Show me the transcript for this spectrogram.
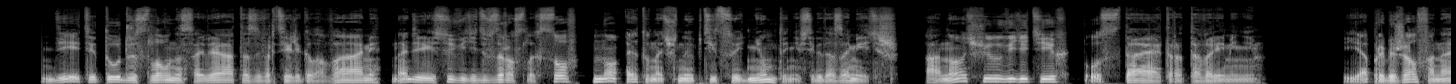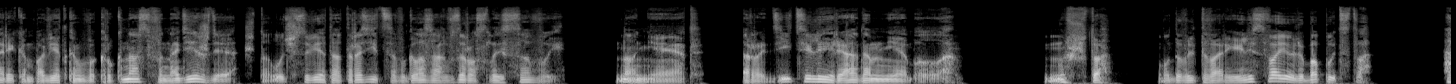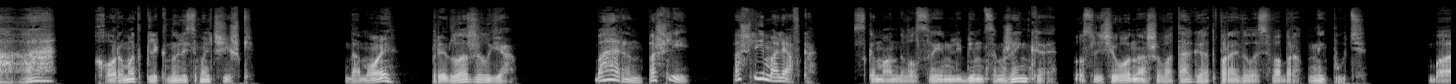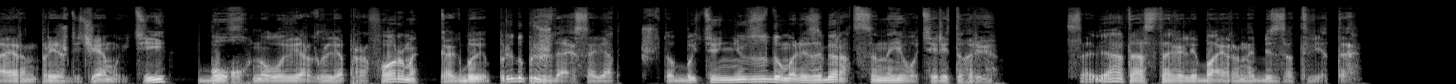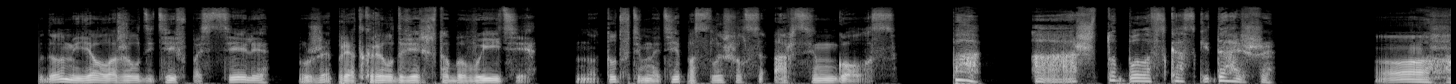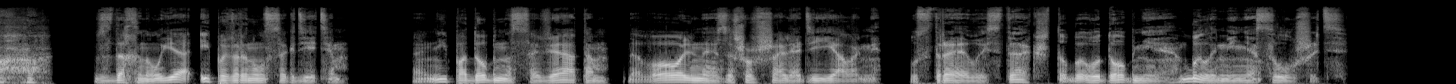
Дети тут же, словно совята, завертели головами, надеясь увидеть взрослых сов, но эту ночную птицу и днем ты не всегда заметишь. А ночью увидеть их — пустая трата времени. Я пробежал фонариком по веткам вокруг нас в надежде, что луч света отразится в глазах взрослой совы. Но нет, родителей рядом не было. Ну что, удовлетворили свое любопытство? «Ага!» — хором откликнулись мальчишки. «Домой?» — предложил я. «Байрон, пошли! Пошли, малявка!» — скомандовал своим любимцем Женька, после чего наша ватага отправилась в обратный путь. Байрон, прежде чем уйти, бухнул вверх для проформы, как бы предупреждая совет, чтобы те не вздумали забираться на его территорию. Совята оставили Байрона без ответа. В доме я уложил детей в постели, уже приоткрыл дверь, чтобы выйти, но тут в темноте послышался Арсин голос. «Па, а что было в сказке дальше?» «Ох, Вздохнул я и повернулся к детям. Они, подобно совятам, довольные, зашуршали одеялами, устраиваясь так, чтобы удобнее было меня слушать.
